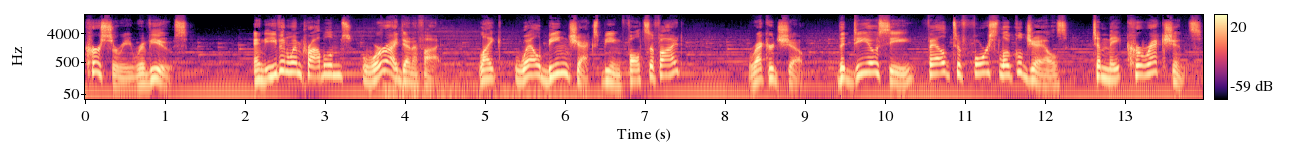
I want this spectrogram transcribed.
cursory reviews. And even when problems were identified, like well being checks being falsified, records show the DOC failed to force local jails to make corrections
